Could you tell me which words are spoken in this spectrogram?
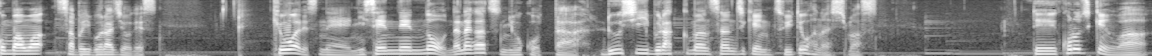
こんばんは、サブイボラジオです。今日はですね、2000年の7月に起こったルーシー・ブラックマンさん事件についてお話しします。で、この事件は、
